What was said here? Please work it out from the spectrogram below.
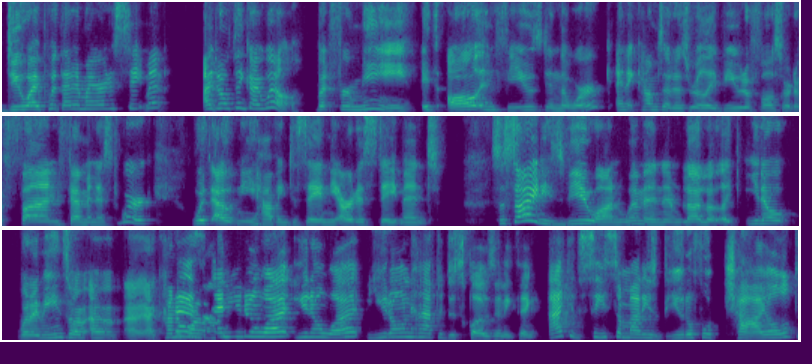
Do I put that in my artist statement? I don't think I will. But for me, it's all infused in the work and it comes out as really beautiful, sort of fun, feminist work without me having to say in the artist statement, society's view on women and blah, blah. Like, you know what I mean? So I, I, I kind of want to. and you know what? You know what? You don't have to disclose anything. I could see somebody's beautiful child,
